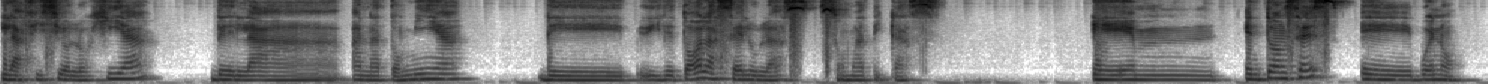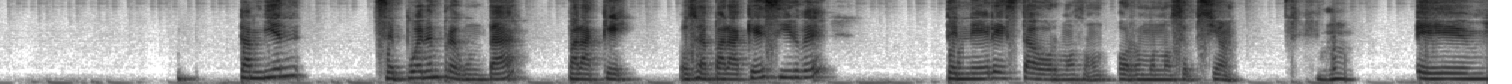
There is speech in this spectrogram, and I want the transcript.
la fisiología, de la anatomía de, y de todas las células somáticas. Em, entonces, eh, bueno, también se pueden preguntar para qué, o sea, para qué sirve tener esta hormonocepción. Em,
